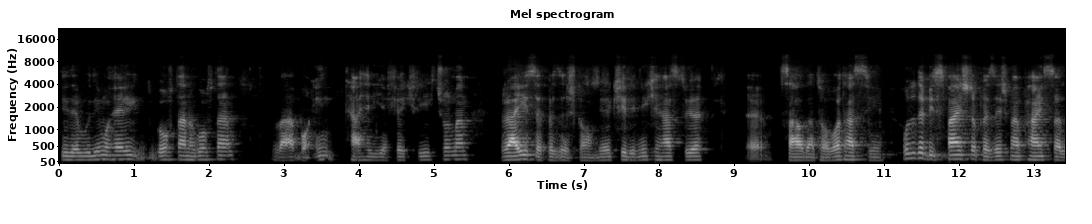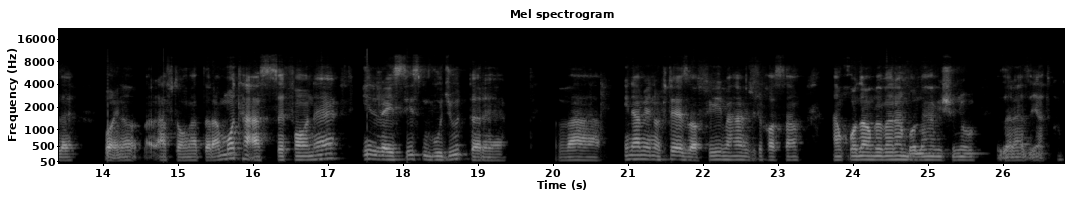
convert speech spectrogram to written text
دیده بودیم و هی گفتن و گفتن و با این تهیه فکری چون من رئیس پزشکام یه کلینیکی هست توی سعادت آباد هستیم. حدود 25 تا پزشک من 5 ساله با اینا رفت آمد دارم. متاسفانه این ریسیسم وجود داره و این هم یه نکته اضافی. من همینجوری خواستم هم خودم ببرم بالا همیشونو ذره اذیت کنم.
